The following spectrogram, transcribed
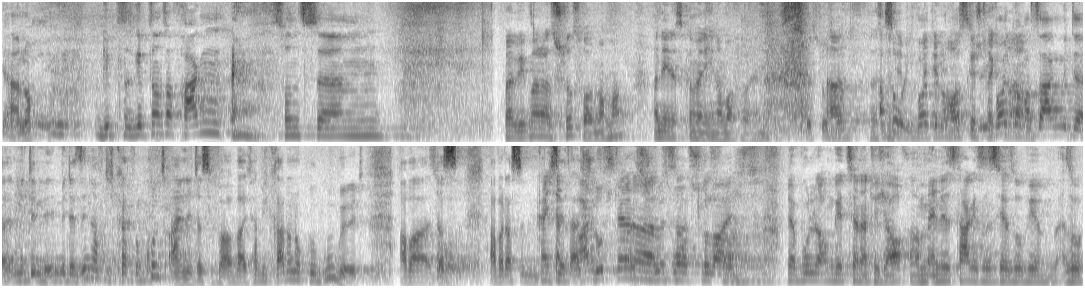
Ja, noch. Gibt es sonst noch Fragen? Sonst, ähm, wie war das Schlusswort nochmal? Ah nee, das können wir nicht nochmal verwenden. Ah, Achso, ich wollte, noch was, ich wollte noch was sagen mit der, mit, dem, mit der Sinnhaftigkeit von Kunst eigentlich. Das war, aber habe ich gerade noch gegoogelt. Aber das, aber das Kann ich ist jetzt als, Schluss, stellen als Schlusswort als Schlusswort? vielleicht. Ja, wohl, darum geht es ja natürlich auch. Am Ende des Tages ist es ja so, wir, also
